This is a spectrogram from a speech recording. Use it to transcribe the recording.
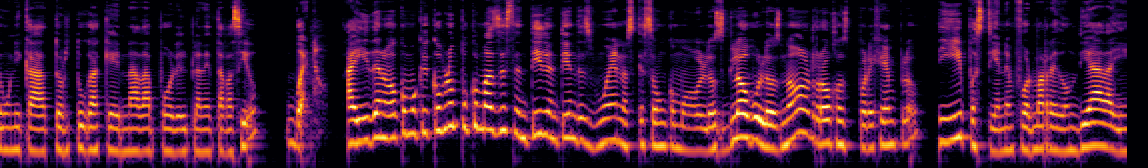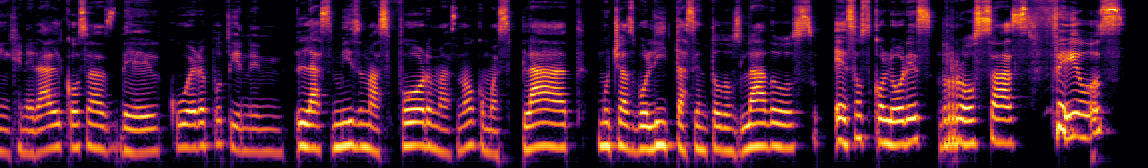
única tortuga que nada por el planeta vacío, bueno, ahí de nuevo como que cobra un poco más de sentido, ¿entiendes? Bueno, es que son como los glóbulos, ¿no? Rojos, por ejemplo. Y pues tienen forma redondeada y en general cosas del cuerpo tienen las mismas formas, ¿no? Como splat, muchas bolitas en todos lados, esos colores rosas feos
